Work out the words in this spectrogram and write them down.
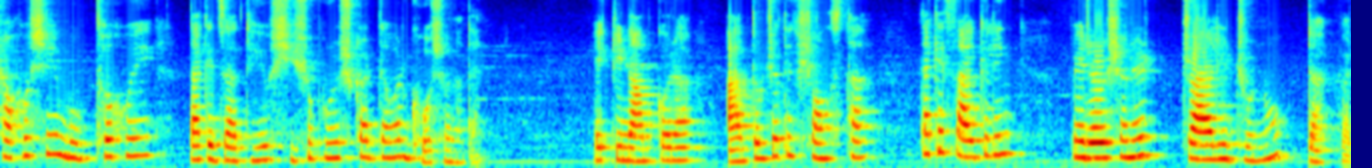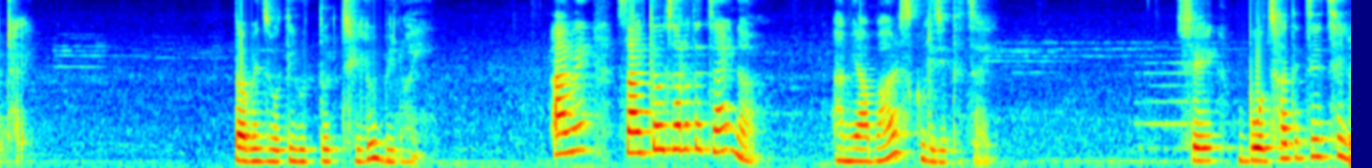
সাহসে মুগ্ধ হয়ে তাকে জাতীয় শিশু পুরস্কার দেওয়ার ঘোষণা দেন। একটি নামকরা আন্তর্জাতিক সংস্থা তাকে সাইকেলিং ফেডারেশনের ট্রায়ালের জন্য ডাক পাঠায়। তবে জ্যোতির উত্তর ছিল বিনয়ী। আমি সাইকেল চালাতে চাই না। আমি আবার স্কুলে যেতে চাই। সে বোঝাতে চেয়েছিল,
